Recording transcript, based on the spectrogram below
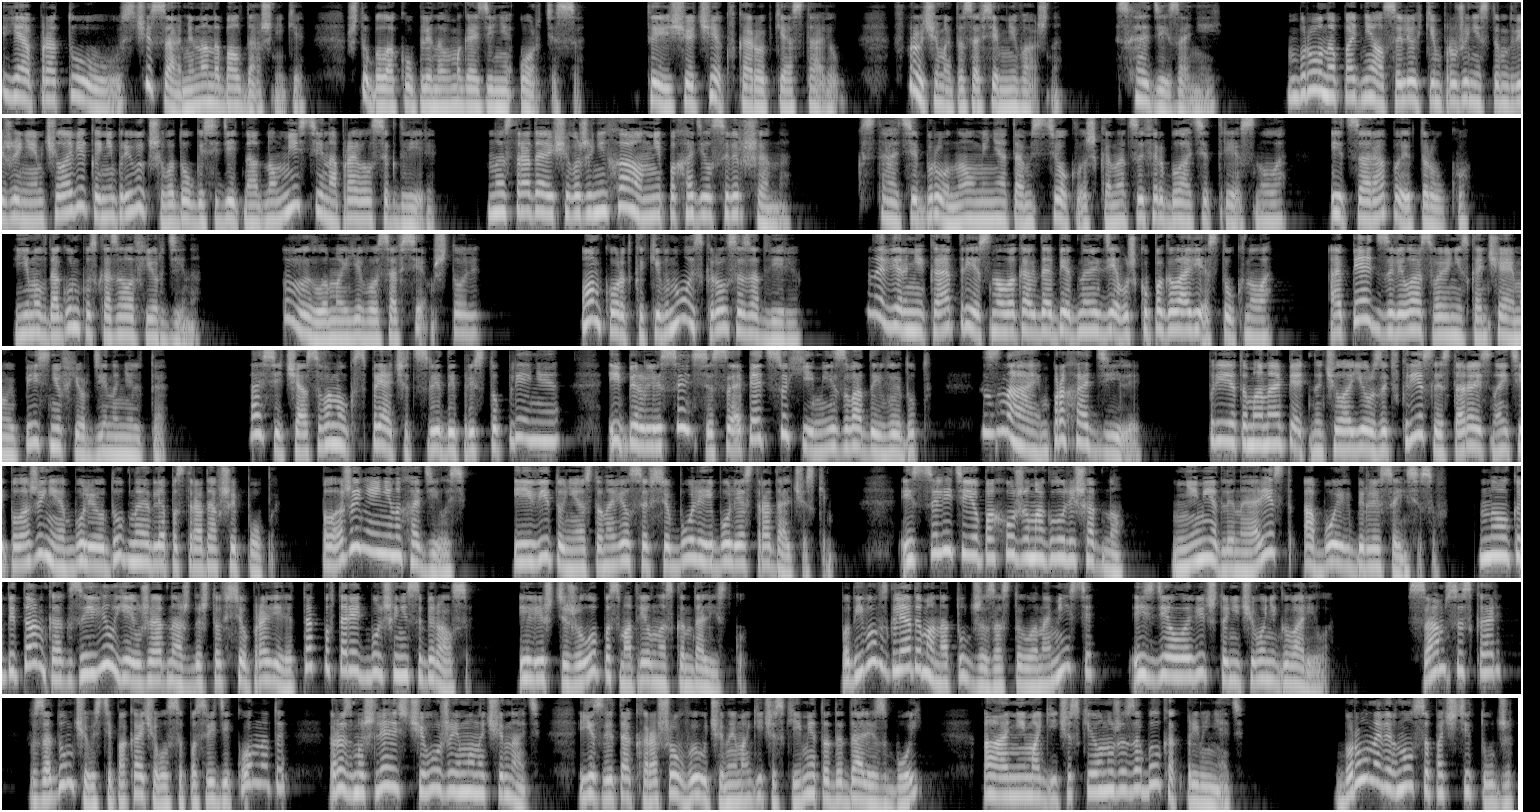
Я про ту с часами на набалдашнике, что была куплена в магазине Ортиса. Ты еще чек в коробке оставил. Впрочем, это совсем не важно. Сходи за ней. Бруно поднялся легким пружинистым движением человека, не привыкшего долго сидеть на одном месте, и направился к двери. На страдающего жениха он не походил совершенно. «Кстати, Бруно, у меня там стеклышко на циферблате треснуло и царапает руку», — ему вдогонку сказала Фьордина. «Выломай его совсем, что ли?» Он коротко кивнул и скрылся за дверью. Наверняка треснула, когда бедную девушку по голове стукнула. Опять завела свою нескончаемую песню Фьордина Нильте. А сейчас внук спрячет следы преступления, и берлисенсисы опять сухими из воды выйдут. Знаем, проходили. При этом она опять начала ерзать в кресле, стараясь найти положение, более удобное для пострадавшей попы. Положение не находилось и вид у нее становился все более и более страдальческим. Исцелить ее, похоже, могло лишь одно – немедленный арест обоих берлисенсисов. Но капитан, как заявил ей уже однажды, что все проверит, так повторять больше не собирался, и лишь тяжело посмотрел на скандалистку. Под его взглядом она тут же застыла на месте и сделала вид, что ничего не говорила. Сам сыскарь в задумчивости покачивался посреди комнаты, размышляя, с чего же ему начинать, если так хорошо выученные магические методы дали сбой, а не магические он уже забыл, как применять. Бруно вернулся почти тут же.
